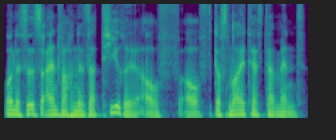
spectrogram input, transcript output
Und es ist einfach eine Satire auf, auf das Neue Testament.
